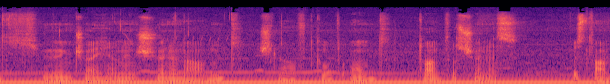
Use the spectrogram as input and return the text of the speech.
Ich wünsche euch einen schönen Abend, schlaft gut und träumt was Schönes. Bis dann.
